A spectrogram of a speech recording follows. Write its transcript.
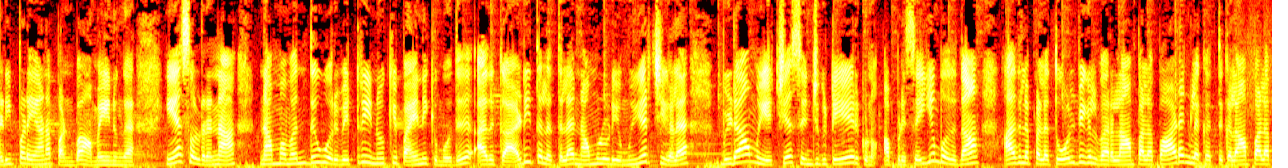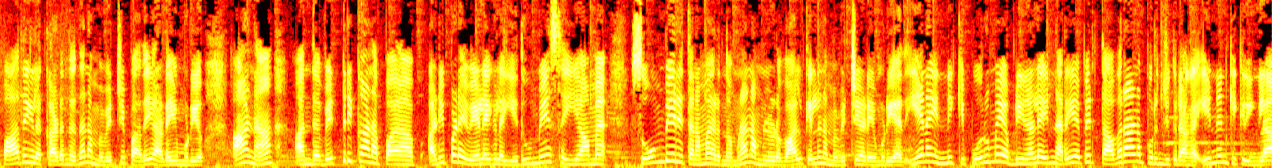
அடிப்படையான பண்பாக அமையணுங்க. ஏன் சொல்கிறேன்னா நம்ம வந்து ஒரு வெற்றியை நோக்கி பயணிக்கும் போது அதுக்கு அடித்தளத்தில் நம்மளுடைய முயற்சிகளை விடாமுயற்சியாக செஞ்சுக்கிட்டே இருக்கணும். அப்படி செய்யும்போது தான் அதில் பல தோல்விகள் வரலாம் பல பாடங்களை கற்றுக்கலாம் பல பாதைகளை கடந்து தான் நம்ம வெற்றி பாதையை அடைய முடியும். ஆனால் அந்த வெற்றிக்கான ப அடிப்படை வேலைகளை எதுவுமே செய்யாமல் சோம்பேறித்தனமாக இருந்தோம்னா நம்மளோட வாழ்க்கையில் நம்ம வெற்றி அடைய முடியாது. ஏன்னா இன்னைக்கு பொறுமை அப்படின்னாலே நிறைய பேர் தவறான புரிஞ்சுக்கிறாங்க. என்னன்னு கேட்குறீங்களா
